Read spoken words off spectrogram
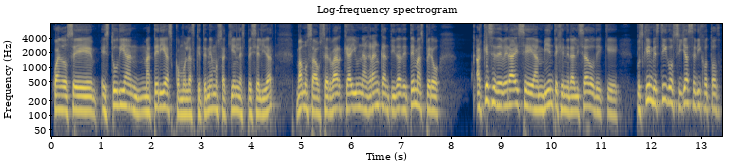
cuando se estudian materias como las que tenemos aquí en la especialidad, vamos a observar que hay una gran cantidad de temas, pero ¿a qué se deberá ese ambiente generalizado de que, pues, ¿qué investigo si ya se dijo todo?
